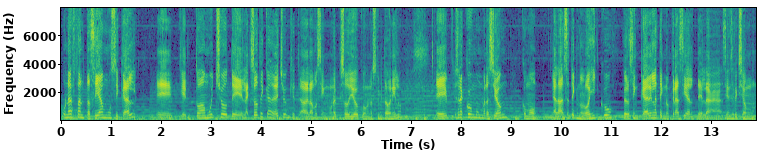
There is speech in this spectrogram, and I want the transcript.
una fantasía musical eh, que toma mucho de la exótica, de hecho, que hablamos en un episodio con nuestro invitado Nilo. Eh, es una conmemoración como avance tecnológico, pero sin caer en la tecnocracia de la ciencia ficción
